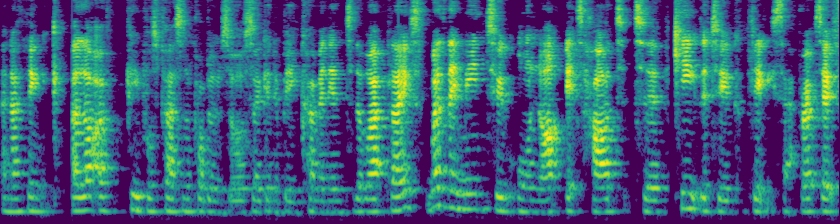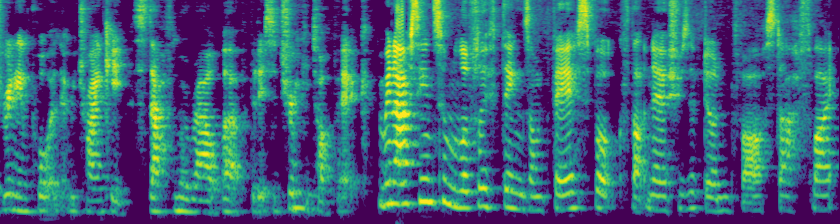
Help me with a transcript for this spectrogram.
And I think a lot of people's personal problems are also going to be coming into the workplace. Whether they mean to or not, it's hard to keep the two completely separate. So it's really important that we try and keep staff morale up, but it's a tricky mm. topic. I mean, I've seen some lovely things on Facebook that nurseries have done for staff. Like,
